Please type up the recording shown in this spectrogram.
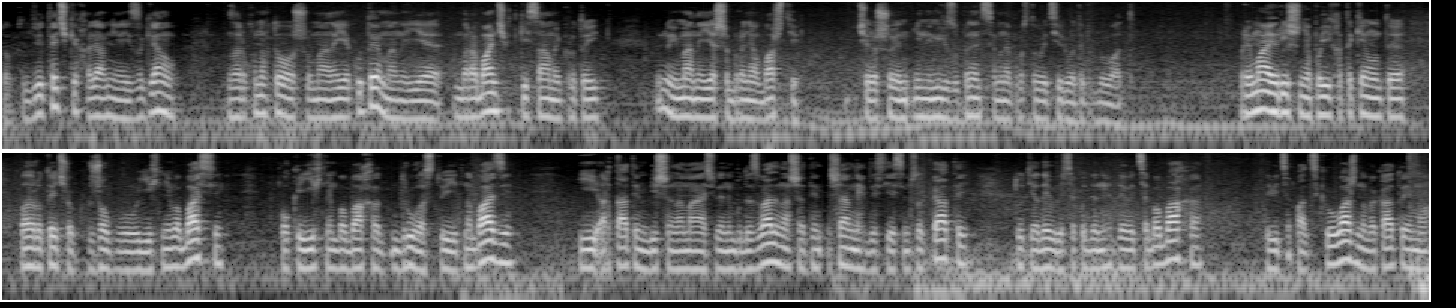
Тобто дві тички халявні я її закинув. За рахунок того, що в мене є кути, в мене є барабанчик такий самий крутий. Ну і в мене є ще броня в башті, через що він і не міг зупинитися, мене просто вицілювати, пробивати. Приймаю рішення поїхати кинути пару тичок в жопу їхній бабасі, поки їхня бабаха друга стоїть на базі. І арта тим більше на мене сюди не буде зведена, ще, тим- ще в них десь є 705 Тут я дивлюся, куди них дивиться бабаха. Дивіться, пацки уважно, викатуємо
